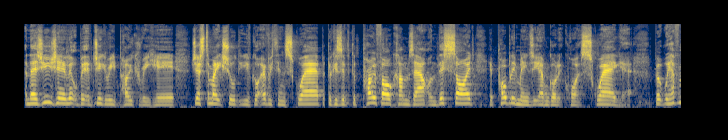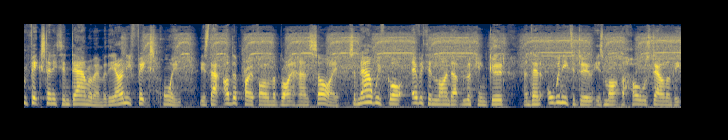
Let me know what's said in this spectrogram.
and there's usually a little bit of jiggery pokery here just to make sure that you've got everything square because if the profile comes out on this side it probably means that you haven't got it quite square yet. But we haven't fixed anything down remember, the only fixed point is that other profile on the right hand side. So now we've got everything lined up looking good and then all we need to do is mark the holes down on the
